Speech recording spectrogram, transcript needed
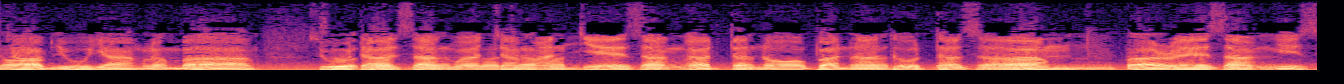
ชอบอยู่อย่างลำบาก สุตัสังวัจมัจเจสังอัตโนปนทุตสังปะเรสังอิโส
